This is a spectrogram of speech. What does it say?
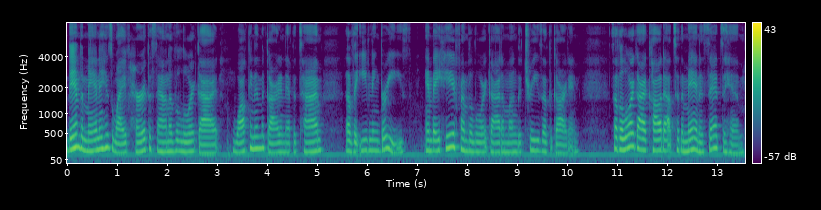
Then the man and his wife heard the sound of the Lord God walking in the garden at the time of the evening breeze, and they hid from the Lord God among the trees of the garden. So the Lord God called out to the man and said to him,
